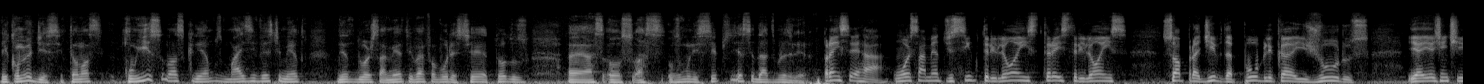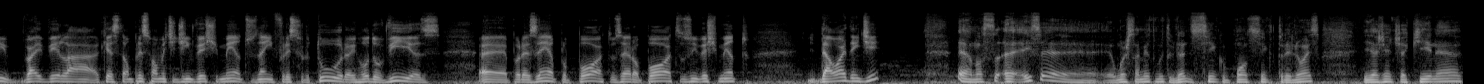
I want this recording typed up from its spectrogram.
E como eu disse, então nós, com isso nós criamos mais investimento dentro do orçamento e vai favorecer todos é, os, as, os, municípios e as cidades brasileiras. Para encerrar, um orçamento de 5 trilhões, 3 trilhões só para dívida pública e juros. E aí a gente vai ver lá a questão principalmente de investimentos né, infraestrutura, em rodovias, é, por exemplo, portos, aeroportos, um investimento da ordem de é, nossa, é, isso é, é, um orçamento muito grande, 5,5 trilhões, e a gente aqui, né,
